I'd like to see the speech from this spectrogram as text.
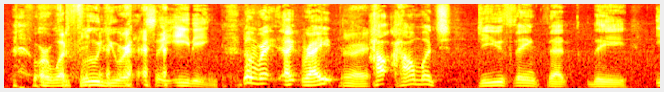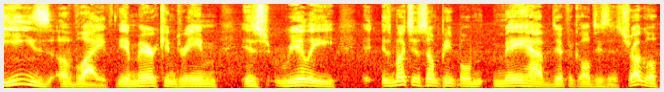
or what food you were actually eating. No, right, right? Right. How how much do you think that the ease of life, the American dream, is really, as much as some people may have difficulties and struggle,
